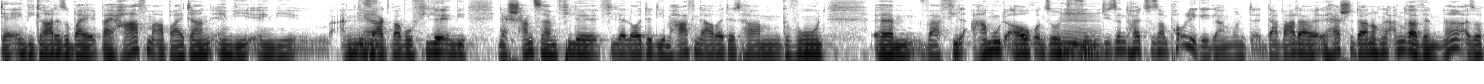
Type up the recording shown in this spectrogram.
der irgendwie gerade so bei, bei Hafenarbeitern irgendwie, irgendwie angesagt war, wo viele irgendwie in der Schanze haben viele, viele Leute, die im Hafen gearbeitet haben, gewohnt, ähm, war viel Armut auch und so. Und die, sind, die sind halt zu St. Pauli gegangen und äh, da war da, herrschte da noch ein anderer Wind. Ne? Also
